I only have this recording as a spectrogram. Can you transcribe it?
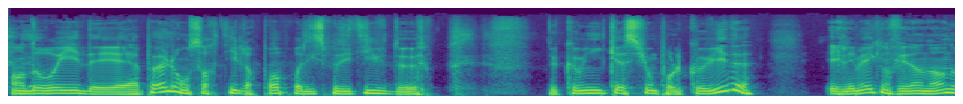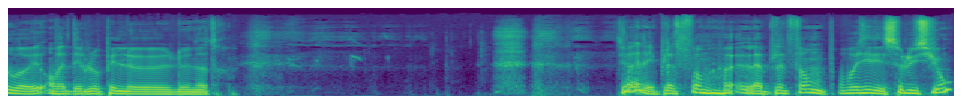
Android et Apple ont sorti leur propre dispositif de, communication pour le Covid. Et les mecs ont fait non, non, on va développer le, le nôtre. Les plateformes, la plateforme a proposé des solutions.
